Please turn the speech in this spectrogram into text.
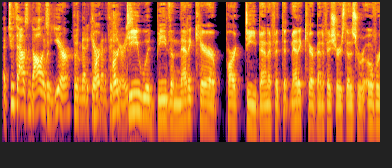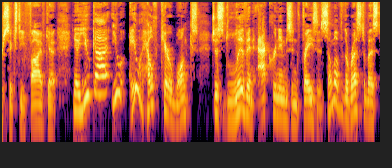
at two thousand dollars a year for Medicare part, beneficiaries. Part D would be the Medicare Part D benefit that Medicare beneficiaries, those who are over sixty five, get. You know, you got you you healthcare wonks just live in acronyms and phrases. Some of the rest of us,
